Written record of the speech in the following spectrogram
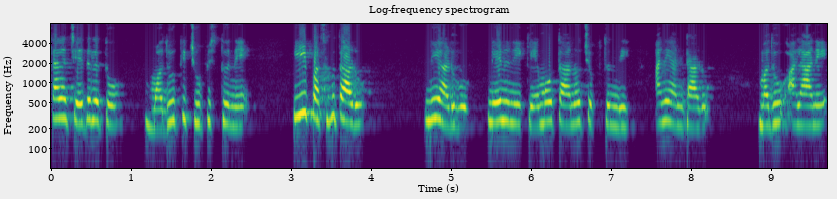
తన చేతులతో మధుకి చూపిస్తూనే ఈ పసుపు తాడు నీ అడుగు నేను నీకేమవుతానో చెప్తుంది అని అంటాడు. మధు అలానే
